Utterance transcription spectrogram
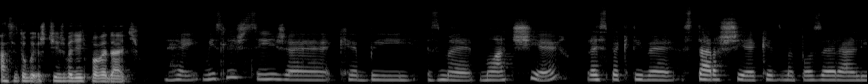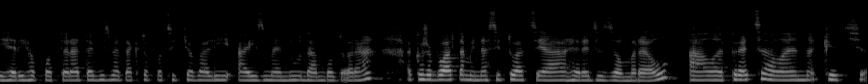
asi to budeš tiež vedieť povedať. Hej, myslíš si, že keby sme mladšie respektíve staršie, keď sme pozerali Harryho Pottera, tak by sme takto pociťovali aj zmenu Dumbledora. Akože bola tam iná situácia, herec zomrel, ale predsa len, keď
